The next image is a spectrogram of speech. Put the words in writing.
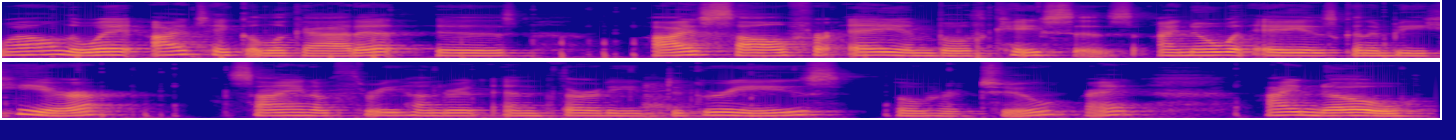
Well, the way I take a look at it is I solve for A in both cases. I know what A is going to be here, sine of 330 degrees over 2, right? I know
